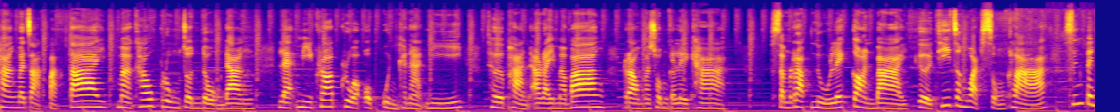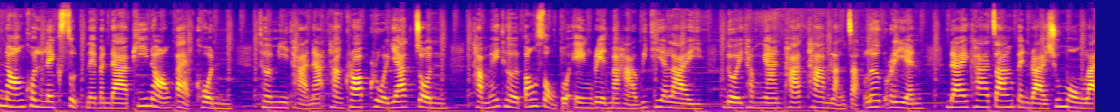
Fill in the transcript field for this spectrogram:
ทางมาจากปากใต้มาเข้ากรุงจนโด่งดัง และมีครอบครัวอบอุ่นขนาดนี้ เธอผ่านอะไรมาบ้าง เรามาชมกันเลยค่ะสำหรับหนูเล็กก่อนบ่ายเกิดที่จังหวัดสงขลา ซึ่งเป็นน้องคนเล็กสุดในบรรดาพี่น้อง 8 คน เธอมีฐานะทางครอบครัวยากจนำให้เธอต้องส่งตัวเองเรียนมหาวิทยาลัย โดยทำงานพาร์ทไทม์หลังจากเลิกเรียน ได้ค่าจ้างเป็นรายชั่วโมงละ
